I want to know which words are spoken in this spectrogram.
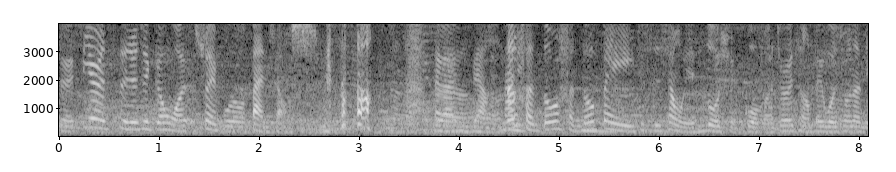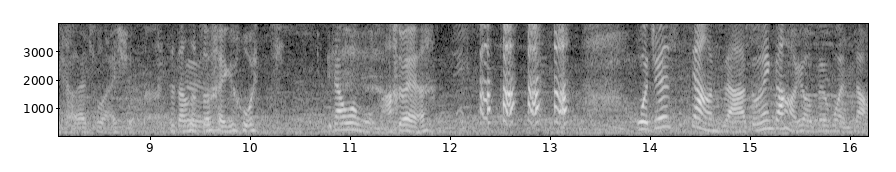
对，第二次就是跟我说服了半小时，大概是这样。那很多很多被就是像我也是落选过嘛，就会常被问说，那你还要再出来选吗？这当中最后一个问题，你是要问我吗？对啊，我觉得是这样子啊。昨天刚好又有被问到，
